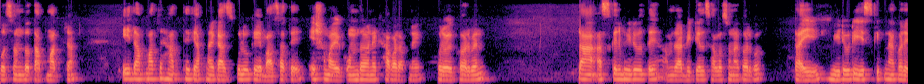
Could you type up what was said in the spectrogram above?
প্রচণ্ড তাপমাত্রা এই তাপমাত্রার হাত থেকে আপনার গাছগুলোকে বাঁচাতে এ সময় কোন ধরনের খাবার আপনি প্রয়োগ করবেন, তা আজকের ভিডিওতে আমরা ডিটেলস আলোচনা করব। তাই ভিডিওটি স্কিপ না করে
